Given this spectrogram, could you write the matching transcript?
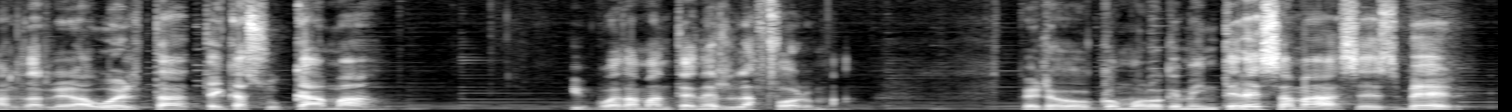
al darle la vuelta, tenga su cama y pueda mantener la forma. Pero como lo que me interesa más es ver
